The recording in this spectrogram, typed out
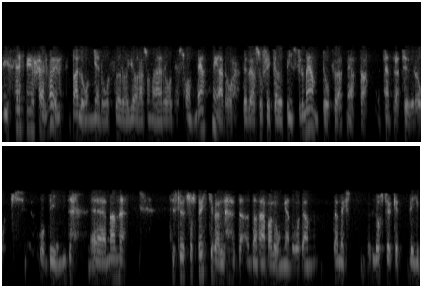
vi släpper ju själva ut ballonger då för att göra sådana här radiosondmätningar då. Där vi alltså skickar upp instrument då för att mäta temperatur och, och vind. Eh, men eh, till slut så spricker väl den här ballongen då. Den, den lufttrycket blir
